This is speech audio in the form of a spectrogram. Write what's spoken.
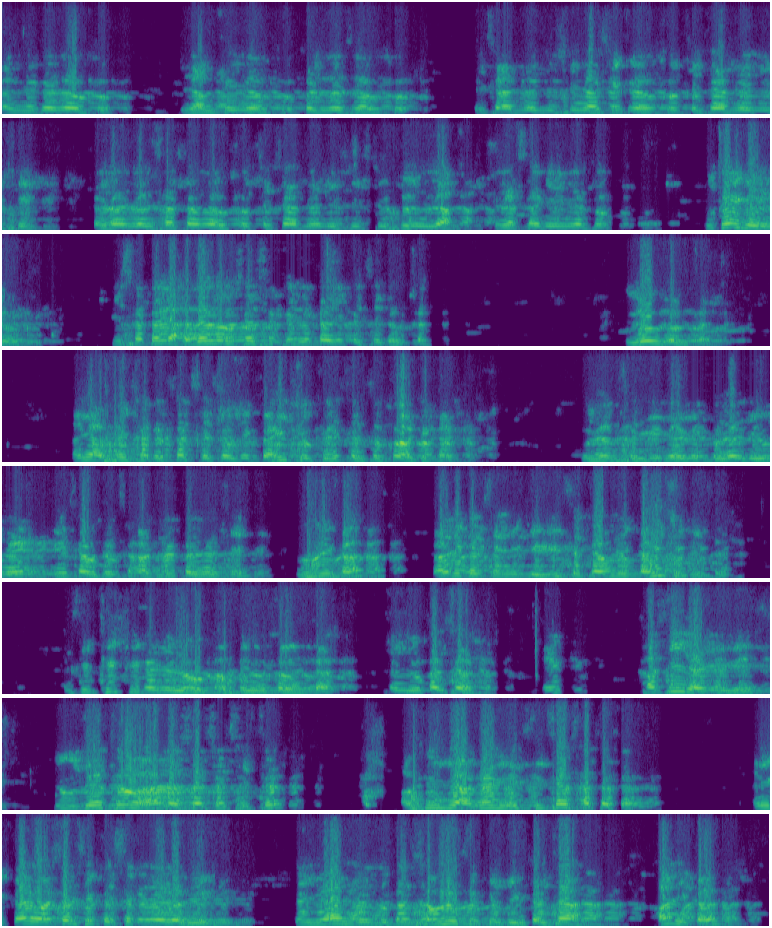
काल होतो जामखेडला होतो कर्जतला होतो त्याच्या आदल्या दिवशी नाशिकला होतो त्याच्या आदल्या दिवशी कराडला सातारला होतो त्याच्या आदल्या दिवशी चिपळूणला रत्नागिरी जातो कुठेही गेलो की सकाळी हजारो वर्षात संख्येने कार्यकर्ते जमतात लोक जमतात आणि अपेक्षा करतात त्याच्यामध्ये काही चूक नाही त्यांचा तो अधिकार आहे. संधी द्यावी कुणाला देऊ नये याच्याबद्दलचा आग्रह करण्याची भूमिका कार्यकर्त्यांनी केली तर त्यामध्ये काही चुकीचं नाही आणि ठिकठिकाणी लोक आपले मतं म्हणतात. पण लोकांचं एक खात्री झालेली आहे की उद्याचं महाराष्ट्राचं चित्र आपली जी आघाडी आहे तिच्याच हातात आहे आणि काय वाटेल ते कसं करायला लागेल? या निवडणुका सवय टक्के जिंकायचा. हा निकाल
